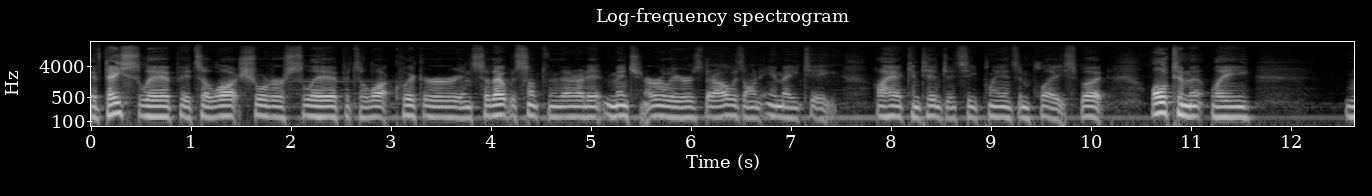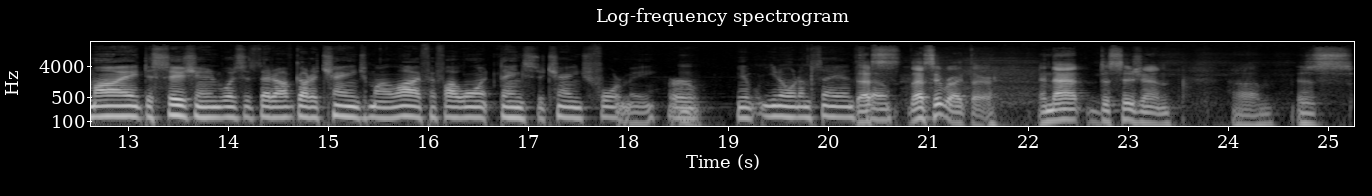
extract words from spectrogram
If they slip, it's a lot shorter slip, it's a lot quicker. And so that was something that I didn't mention earlier is that I was on MAT. I had contingency plans in place, but ultimately, my decision was is that I've got to change my life if I want things to change for me, or you know, you know what I'm saying. That's so that's it right there, and that decision um, is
